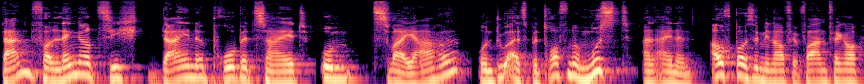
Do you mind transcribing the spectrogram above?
dann verlängert sich deine Probezeit um zwei Jahre und du als Betroffener musst an einem Aufbauseminar für Fahranfänger,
